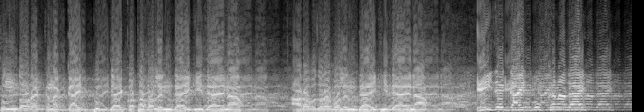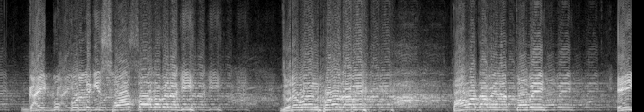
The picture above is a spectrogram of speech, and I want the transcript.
সুন্দর একখানা গাইড বুক দেয়, কথা বলেন, দেয় কি দেয় না? আরও বছরে বলেন, দেয় কি দেয় না? এই যে গাইড বুক খানা দেয় গাইড বুক পড়লে কি সব পাওয়া যাবে নাকি? জোরে বলেন, পাওয়া যাবে। পাওয়া যাবে না, তবে এই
